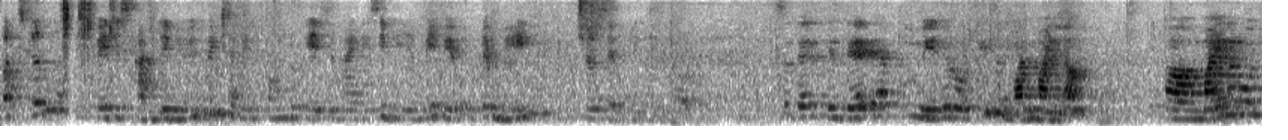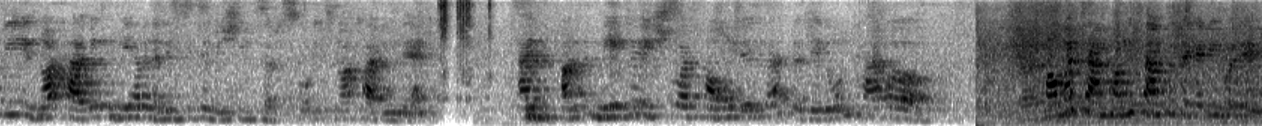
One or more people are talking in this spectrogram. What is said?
But still the seepage is continuing, which have informed to KSMIDC, DMA, we have put a mail, pictures, everything. So there is there they have two major OTs and one minor. Uh, minor OT is not having, we have an anesthesia machine, sir, so it's not having there. And another major issue I found is that they don't have a. How much sam, how many samples are getting per day?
